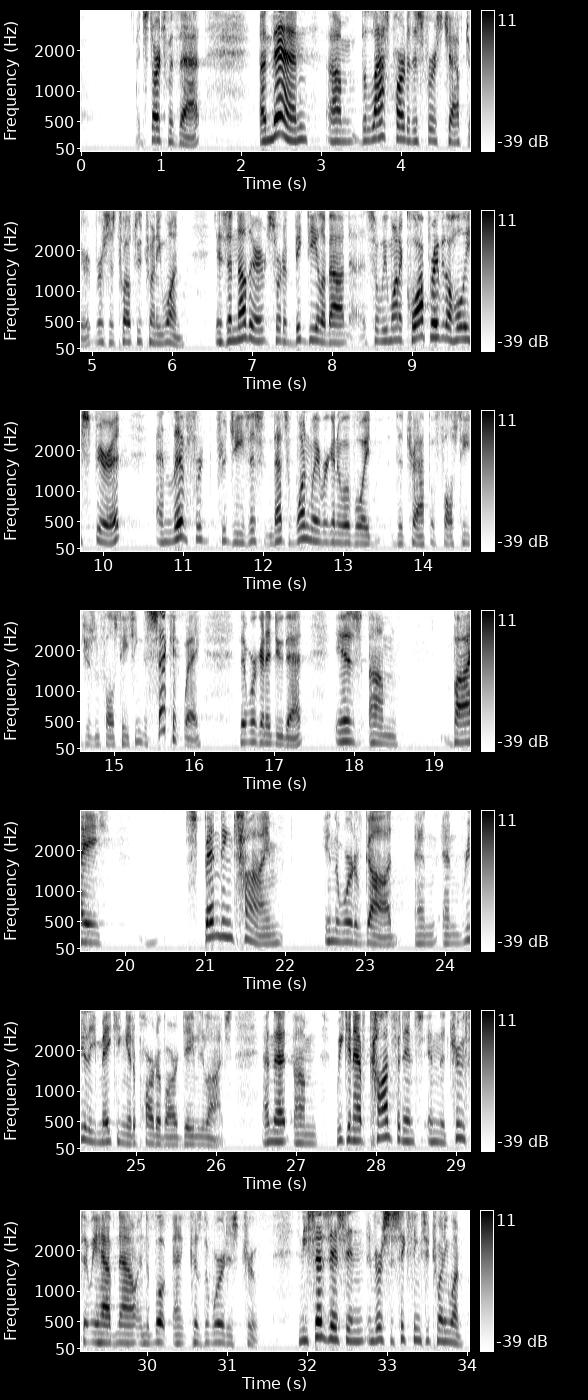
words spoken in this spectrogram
it starts with that. And then, um, the last part of this first chapter, verses 12 through 21, is another sort of big deal about. Uh, so, we want to cooperate with the Holy Spirit and live for, for Jesus. And that's one way we're going to avoid the trap of false teachers and false teaching. The second way that we're going to do that is um, by spending time in the Word of God and, and really making it a part of our daily lives. And that um, we can have confidence in the truth that we have now in the book because the Word is true. And he says this in, in verses 16 through 21.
